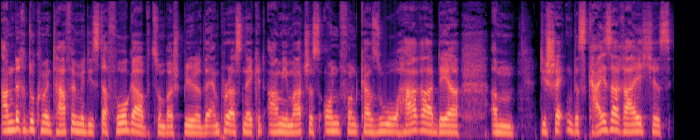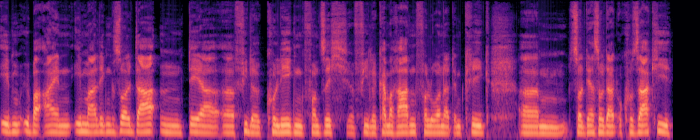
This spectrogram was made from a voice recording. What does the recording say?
andere Dokumentarfilme, die es davor gab, zum Beispiel The Emperor's Naked Army Marches On von Kazuo Hara, der ähm, die Schrecken des Kaiserreiches eben über einen ehemaligen Soldaten, der äh, viele Kollegen von sich, viele Kameraden verloren hat im Krieg, ähm, soll der Soldat Okosaki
